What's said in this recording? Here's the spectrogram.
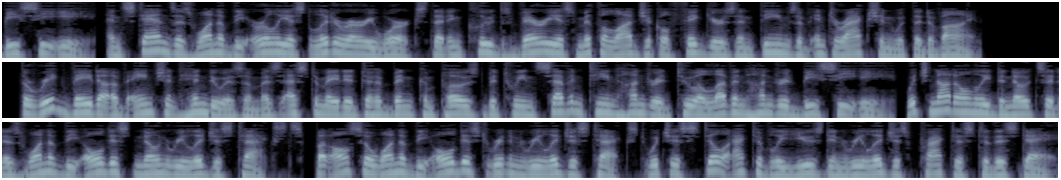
BCE, and stands as one of the earliest literary works that includes various mythological figures and themes of interaction with the divine. The Rig Veda of ancient Hinduism is estimated to have been composed between 1700 to 1100 BCE, which not only denotes it as one of the oldest known religious texts, but also one of the oldest written religious text which is still actively used in religious practice to this day,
